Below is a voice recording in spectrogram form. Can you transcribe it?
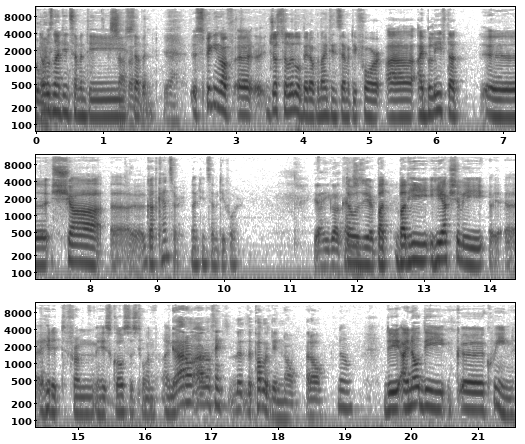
That was Khomeini. 1977. Yeah. Uh, Speaking of uh, just a little bit of 1974, uh, I believe that uh, Shah uh, got cancer 1974. Yeah, he got cancer. That was the year, but but he he actually uh, hit it from his closest one. I know. Yeah, I don't I don't think the, the public didn't know at all. No, the I know the uh, Queen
